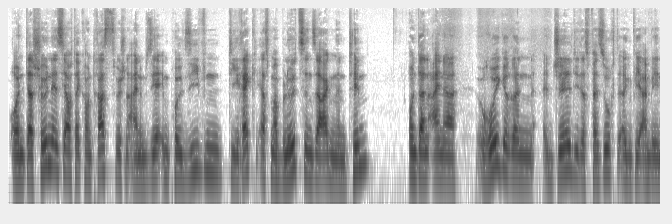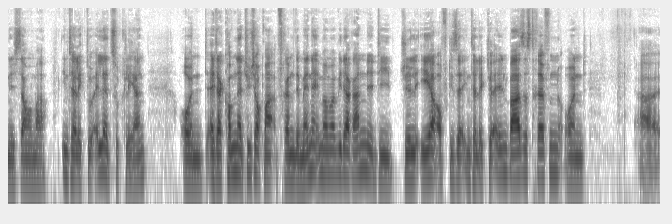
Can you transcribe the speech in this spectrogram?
Und das Schöne ist ja auch der Kontrast zwischen einem sehr impulsiven, direkt erstmal Blödsinn sagenden Tim und dann einer ruhigeren Jill, die das versucht, irgendwie ein wenig, sagen wir mal, intellektueller zu klären. Und äh, da kommen natürlich auch mal fremde Männer immer mal wieder ran, die Jill eher auf dieser intellektuellen Basis treffen und äh,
